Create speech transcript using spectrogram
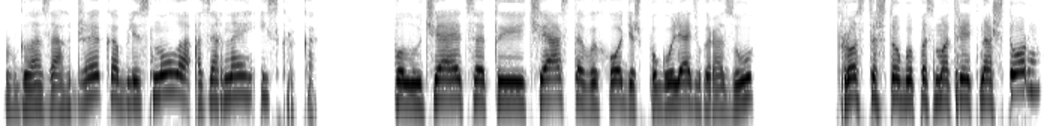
В глазах Джека блеснула озорная искорка. «Получается, ты часто выходишь погулять в грозу, просто чтобы посмотреть на шторм?»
